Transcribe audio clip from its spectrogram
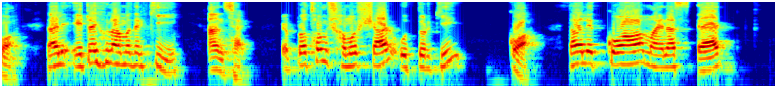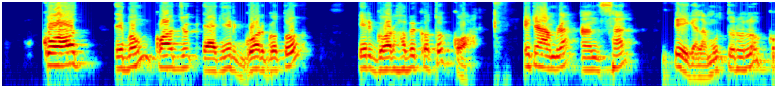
ক। তাহলে এটাই হলো আমাদের কি? আনসার। প্রথম সমস্যার উত্তর কি? ক। তাহলে ক মাইনাস এক, ক এবং ক যোগ এক এর গড় কত? এর গড় হবে কত? ক। এটা আমরা আনসার পেয়ে গেলাম। উত্তর হলো ক।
